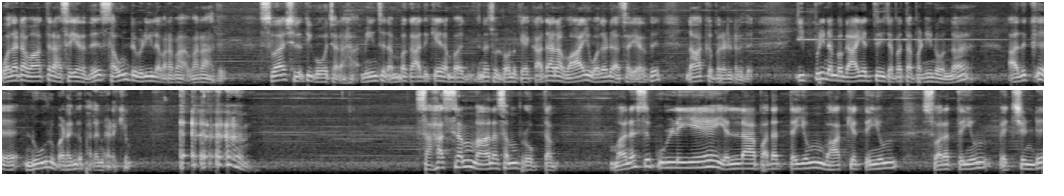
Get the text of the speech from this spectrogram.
உதட்ட மாத்திரம் அசையிறது சவுண்டு வெளியில் வர வராது. ஸ்வஸ்ருதி கோச்சரஹா. மீன்ஸ் நம்ம காதுக்கே நம்ம என்ன சொல்கிறோன்னு கேட்காது ஆனால் வாய் உதடு அசையிறது நாக்கு பிறல்றது இப்படி நம்ம காயத்ரி ஜபத்தை பண்ணினோன்னா அதுக்கு நூறு மடங்கு பலன் கிடைக்கும். சஹசிரம் மானசம் புரோக்தம். மனசுக்குள்ளேயே எல்லா பதத்தையும் வாக்கியத்தையும் ஸ்வரத்தையும் வச்சுண்டு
